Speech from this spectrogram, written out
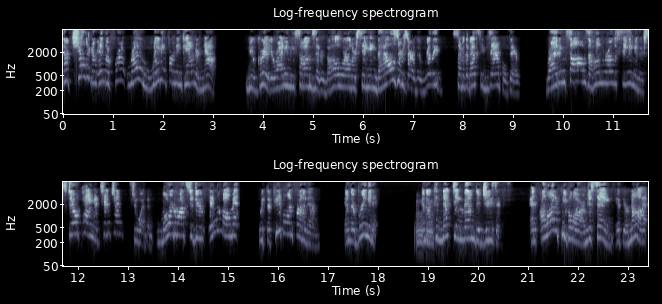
Their children are in the front row waiting for an encounter. Now, you're great. You're writing these songs that are the whole world are singing. The Helsers are the really some of the best examples. They're writing songs the whole world is singing, and they're still paying attention to what the Lord wants to do in the moment with the people in front of them, and they're bringing it, mm-hmm. and they're mm-hmm. connecting them to Jesus. And a lot of people are. I'm just saying, if you're not,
